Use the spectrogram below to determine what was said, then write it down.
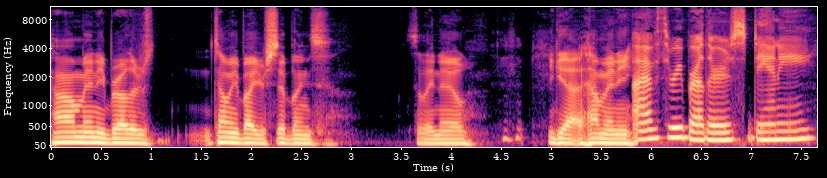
how many brothers? Tell me about your siblings, so they know. You got how many? I have three brothers. Danny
